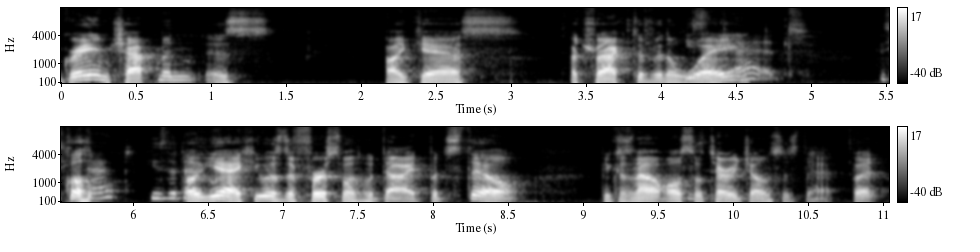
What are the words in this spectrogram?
Graham Chapman is, I guess, attractive in a He's way. dead. Is Well- he dead? He's the Well, devil. yeah, he was the first one who died, but still, because now also Terry Jones is dead. But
